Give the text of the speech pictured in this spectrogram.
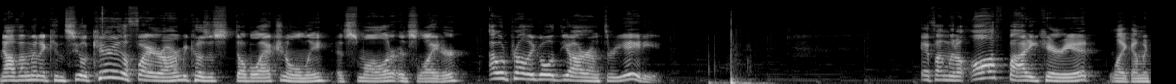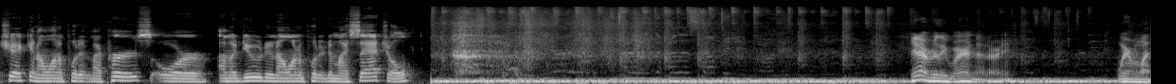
Now, if I'm going to conceal carry the firearm because it's double action only, it's smaller, it's lighter, I would probably go with the RM380 if I'm gonna off body carry it, like I'm a chick and I want to put it in my purse, or I'm a dude and I want to put it in my satchel. You're not really wearing that, are you? Wearing what?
